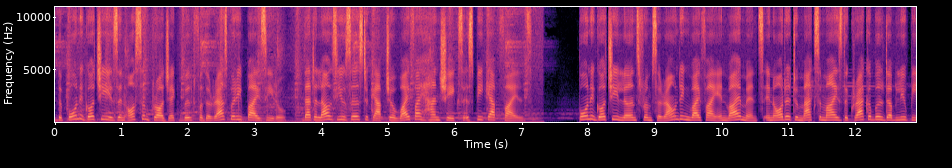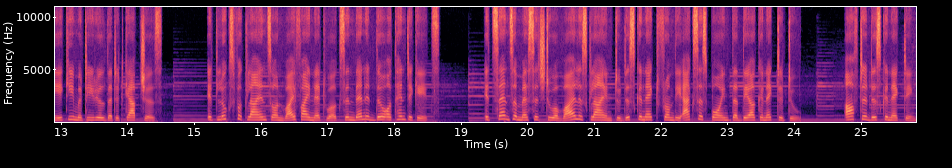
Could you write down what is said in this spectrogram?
The Pwnagotchi is an awesome project built for the Raspberry Pi Zero that allows users to capture Wi-Fi handshakes as PCAP files. Pwnagotchi learns from surrounding Wi-Fi environments in order to maximize the crackable WPA key material that it captures. It looks for clients on Wi-Fi networks and then it authenticates. It sends a message to a wireless client to disconnect from the access point that they are connected to. After disconnecting,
